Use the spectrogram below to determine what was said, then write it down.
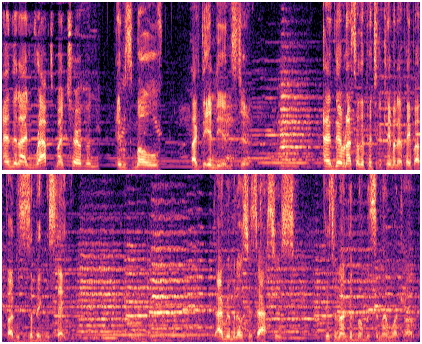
And then I wrapped my turban, it was mauve, like the Indians do. And then when I saw the picture that came on the paper, I thought, this is a big mistake. I remember those disasters. These were not good moments in my wardrobe.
